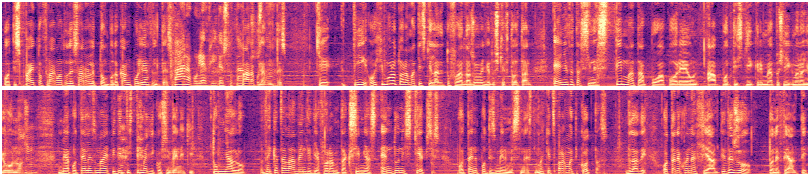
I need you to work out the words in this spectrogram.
ότι σπάει το φράγμα των 4 λεπτών που το κάνουν πολλοί αθλητές. Πάρα πολλοί αθλητές το κάνουν. Πάρα πολλοί αθλητές. Και τι, όχι μόνο το οραματίστηκε, δηλαδή το φανταζόταν και το σκεφτόταν, ένιωθε τα συναισθήματα που απορρέουν από τη συγκεκριμένα, το συγκεκριμένο γεγονός. Με αποτέλεσμα, επειδή τι, τι μαγικό συμβαίνει εκεί. Το μυαλό δεν καταλαβαίνει τη διαφορά μεταξύ μιας έντονης σκέψης όταν είναι ποτισμένη με συνέστημα και της πραγματικότητα. Δηλαδή, όταν έχω ένα εφιάλτη, δεν ζω τον εφιάλτη,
